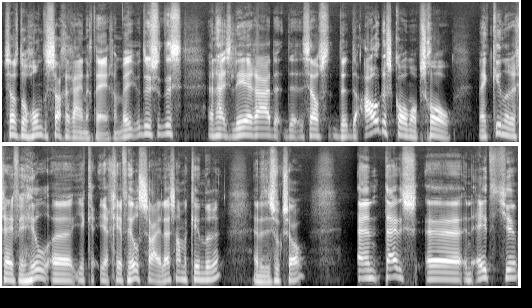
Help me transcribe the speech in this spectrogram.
zelfs de hond is zagrijnig tegen hem. Weet je? Dus is, en hij is leraar. De, zelfs de, de ouders komen op school. Mijn kinderen geven heel, eh, je, je geeft heel saai les aan mijn kinderen. En dat is ook zo. En tijdens eh, een etentje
